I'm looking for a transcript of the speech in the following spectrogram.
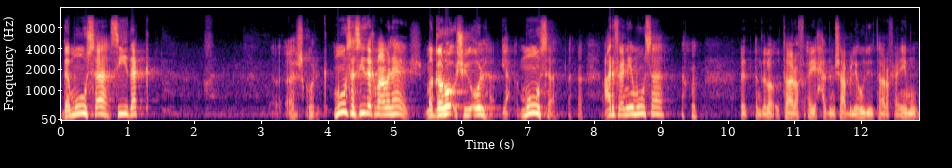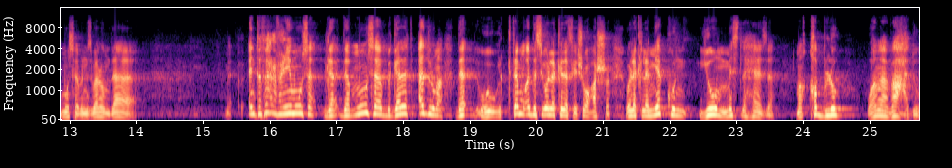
ده موسى سيدك؟ أشكرك. موسى سيدك ما عملهاش ما جرؤش يقولها. يعني موسى. عارف يعني إيه موسى؟ أنت لو تعرف أي حد من الشعب اليهودي تعرف يعني إيه موسى بالنسبة لهم ده أنت تعرف يعني إيه موسى؟ ده ده موسى بجلالة قدره مع ده والكتاب المقدس يقول لك كده في يشوع 10 يقول لك لم يكن يوم مثل هذا ما قبله وما بعده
